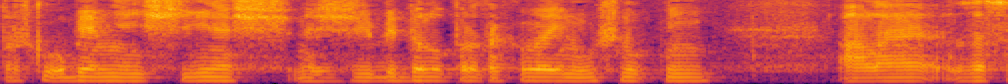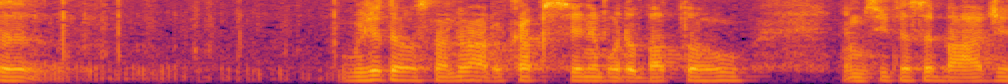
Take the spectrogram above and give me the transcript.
trošku objemnější, než, než by bylo pro takový nůž nutný, ale zase můžete ho snadno do kapsy nebo do batohu. Nemusíte se bát, že,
